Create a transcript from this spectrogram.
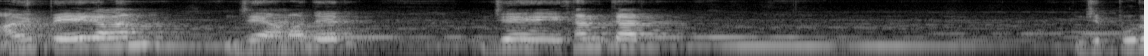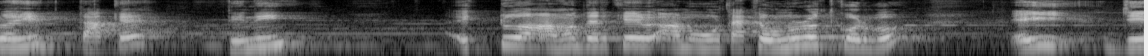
আমি পেয়ে গেলাম যে আমাদের যে এখানকার যে পুরোহিত তাকে, তিনি একটু আমাদেরকে তাকে অনুরোধ করব, এই যে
